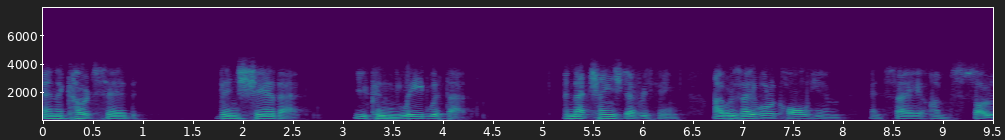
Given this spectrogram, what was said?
And the coach said, Then share that. You can lead with that. And that changed everything. I was able to call him and say, I'm so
